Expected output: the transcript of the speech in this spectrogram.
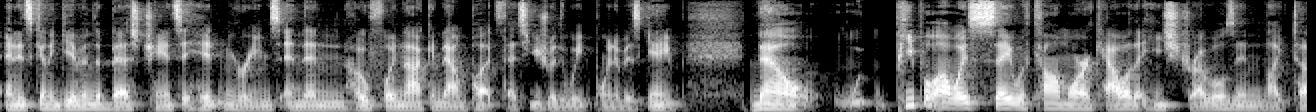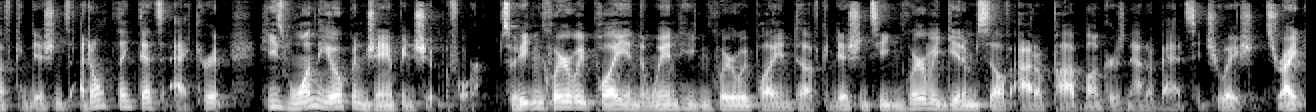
and it's going to give him the best chance at hitting greens and then hopefully knocking down putts. That's usually the weak point of his game. Now, people always say with Collin Morikawa that he struggles in like tough conditions. I don't think that's accurate. He's won the Open Championship before, so he can clearly play in the wind. He can clearly play in tough conditions. He can clearly get himself out of pot bunkers and out of bad situations, right?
